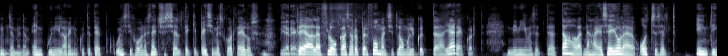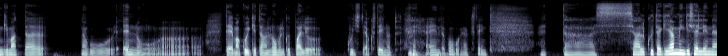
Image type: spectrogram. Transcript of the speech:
ütleme, ta Enn on ju, kui ta teeb kunstihoones näituses, seal tekib esimest korda elus järjekord. peale Flo kaasa arvatud performance'id loomulikult äh, järjekord. inimesed äh, tahavad näha ja see ei ole otseselt ilmtingimata nagu Ennu äh, teema, kuigi ta on loomulikult palju kunsti jaoks teinud Mhm. enda kogu jaoks teinud. et seal kuidagi jah, mingi selline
